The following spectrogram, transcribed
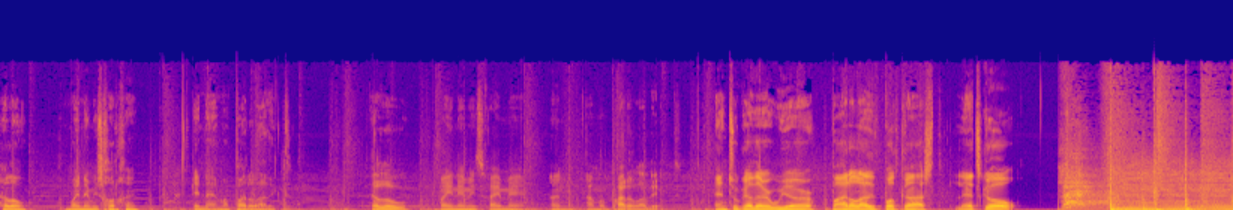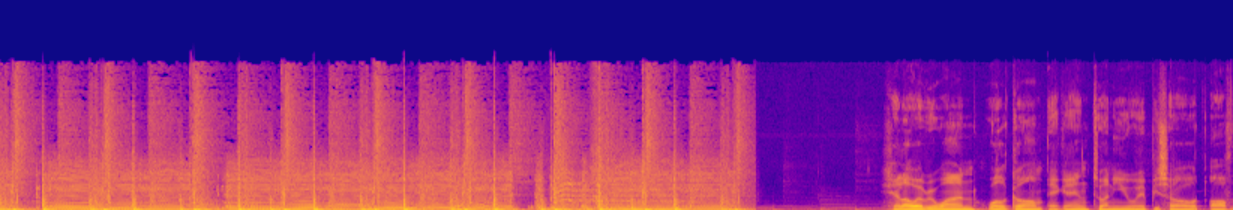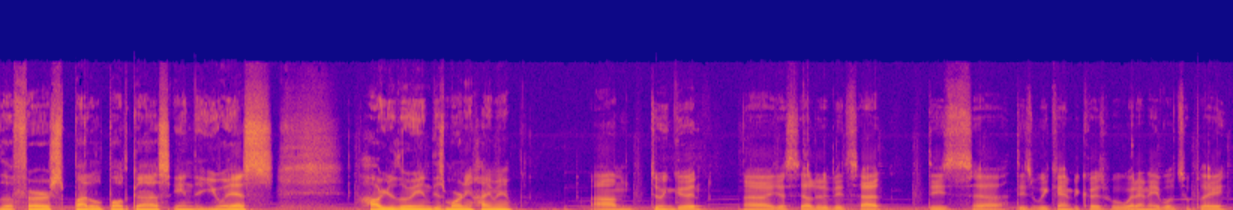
Hello, my name is Jorge, and I'm a paddle addict. Hello, my name is Jaime, and I'm a paddle addict. And together we are Paddle Addict Podcast. Let's go! Hello, everyone. Welcome again to a new episode of the first paddle podcast in the US. How are you doing this morning, Jaime? I'm doing good. Uh, just a little bit sad this uh, this weekend because we weren't able to play.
